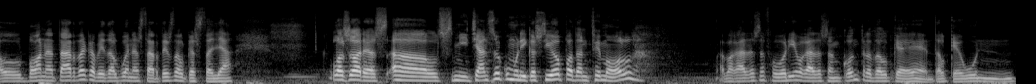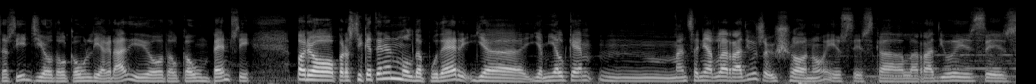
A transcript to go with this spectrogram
el bona tarda, que ve del buenas tardes del castellà. Aleshores, uh, els mitjans de comunicació poden fer molt, a vegades a favor i a vegades en contra del que, del que un desitgi o del que un li agradi o del que un pensi, però, però sí que tenen molt de poder i a, i a mi el que mm, m'ha ensenyat la ràdio és això, no? és, és que la ràdio és, és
